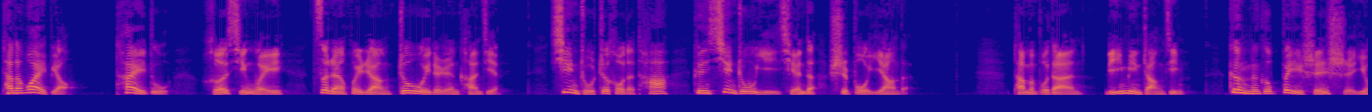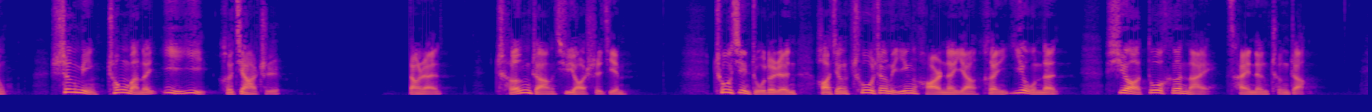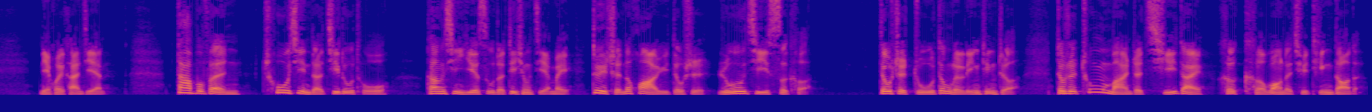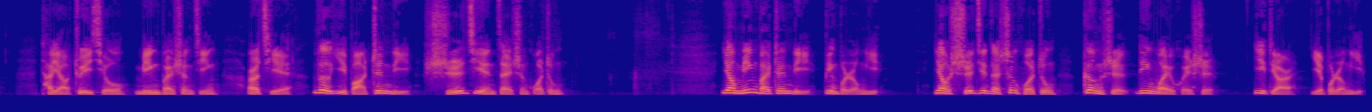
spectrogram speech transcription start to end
他的外表、态度和行为，自然会让周围的人看见。信主之后的他，跟信主以前的是不一样的。他们不但灵命长进，更能够被神使用，生命充满了意义和价值。当然，成长需要时间。初信主的人，好像出生的婴孩那样很幼嫩，需要多喝奶才能成长。你会看见，大部分初信的基督徒。刚信耶稣的弟兄姐妹，对神的话语都是如饥似渴，都是主动的聆听者，都是充满着期待和渴望的去听到的。他要追求明白圣经，而且乐意把真理实践在生活中。要明白真理并不容易，要实践在生活中更是另外一回事，一点儿也不容易。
